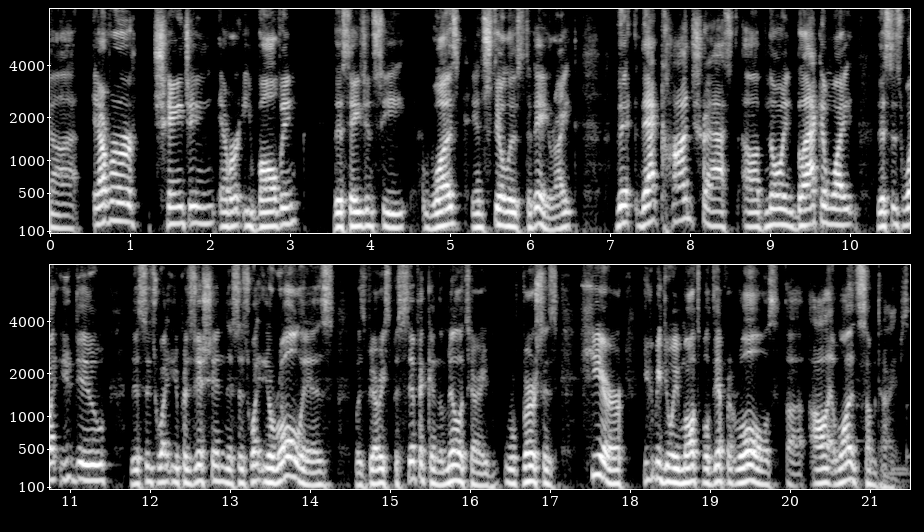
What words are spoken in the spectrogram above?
uh, ever changing, ever evolving. This agency was and still is today, right? That that contrast of knowing black and white, this is what you do, this is what your position, this is what your role is, was very specific in the military. Versus here, you could be doing multiple different roles uh, all at once sometimes.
